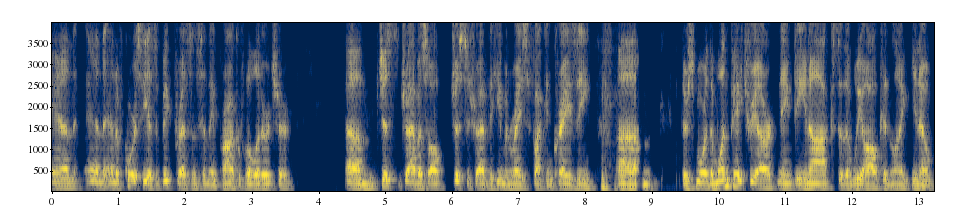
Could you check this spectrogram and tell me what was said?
and and and of course he has a big presence in the apocryphal literature um, just to drive us all, just to drive the human race fucking crazy. Um, there's more than one patriarch named Enoch, so that we all can like, you know,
